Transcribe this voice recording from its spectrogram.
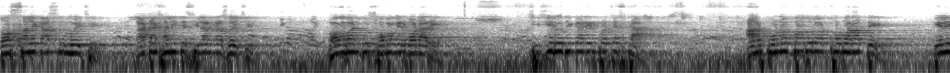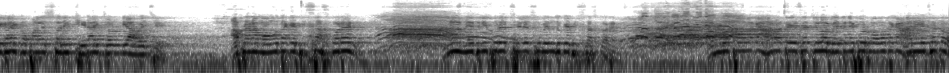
দশ সালে কাজ শুরু হয়েছে। কাটাখালিতে শিলান্যাস হয়েছে। ভগবানপুর সবঙ্গের বর্ডারে। শিশির অধিকারীর প্রচেষ্টা। আর প্রণব বাবুর অর্থ বরাদ্দে কেলেঘাই গোপালেশ্বরী খিরাই চন্ডিয়া হয়েছে। আপনারা মমতাকে বিশ্বাস করেন? না, মেদিনীপুরের ছেলে শুভেন্দুকে বিশ্বাস করেন? মমতা আমাকে হারাতে এসেছিল, মেদিনীপুর মমতাকে হারিয়েছে তো?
